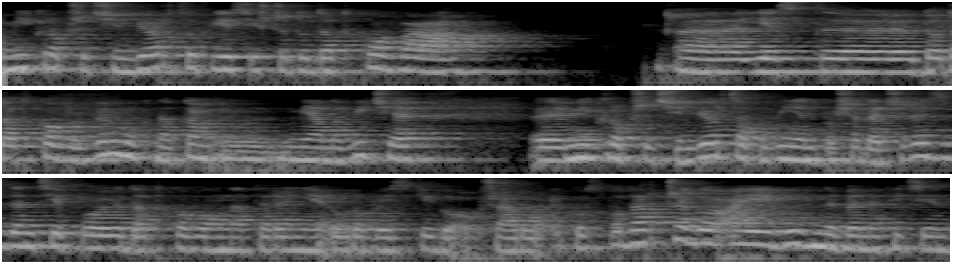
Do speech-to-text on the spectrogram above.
mikroprzedsiębiorców, jest jeszcze dodatkowa jest dodatkowy wymóg, mianowicie mikroprzedsiębiorca powinien posiadać rezydencję podatkową na terenie Europejskiego Obszaru Gospodarczego, a jej główny beneficjent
